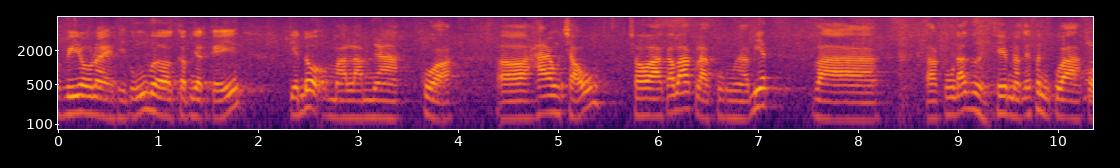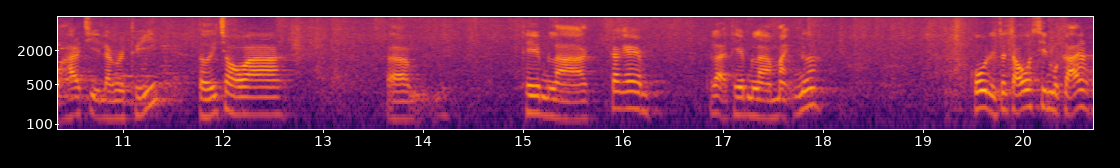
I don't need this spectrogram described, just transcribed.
video này thì cũng vừa cập nhật cái tiến độ mà làm nhà của ờ, hai ông cháu cho các bác là cùng biết và à, cũng đã gửi thêm là cái phần quà của hai chị là người Thúy tới cho à, à, thêm là các em với lại thêm là Mạnh nữa cô để cho cháu xin một cái nào.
